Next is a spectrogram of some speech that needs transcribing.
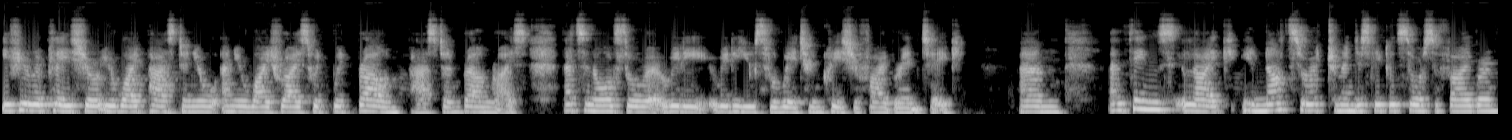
if you replace your, your white pasta and your and your white rice with, with brown pasta and brown rice, that's an also a really really useful way to increase your fiber intake. Um, and things like you know, nuts are a tremendously good source of fiber.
